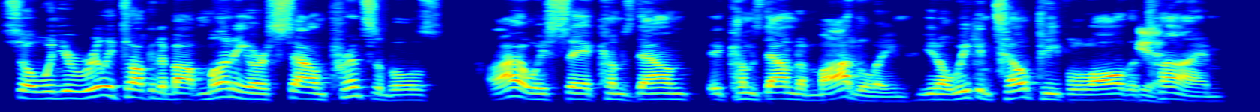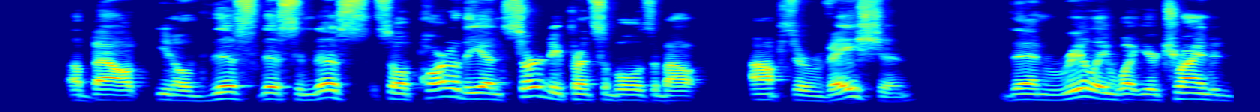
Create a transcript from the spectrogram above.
So when you're really talking about money or sound principles, I always say it comes down it comes down to modeling. You know, we can tell people all the yeah. time about you know this, this, and this. So part of the uncertainty principle is about observation. Then really, what you're trying to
